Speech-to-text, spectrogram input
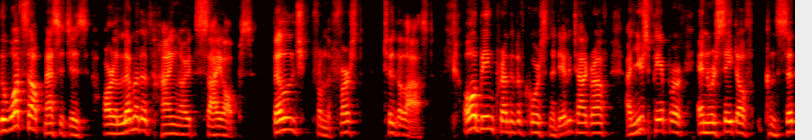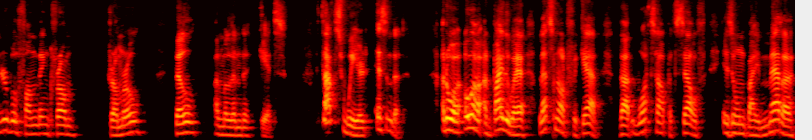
The WhatsApp messages are a limited hangout psyops, bilge from the first to the last. All being printed, of course, in the Daily Telegraph, a newspaper in receipt of considerable funding from, drumroll, Bill and Melinda Gates. That's weird, isn't it? And oh, oh, and by the way, let's not forget that WhatsApp itself is owned by Meta,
